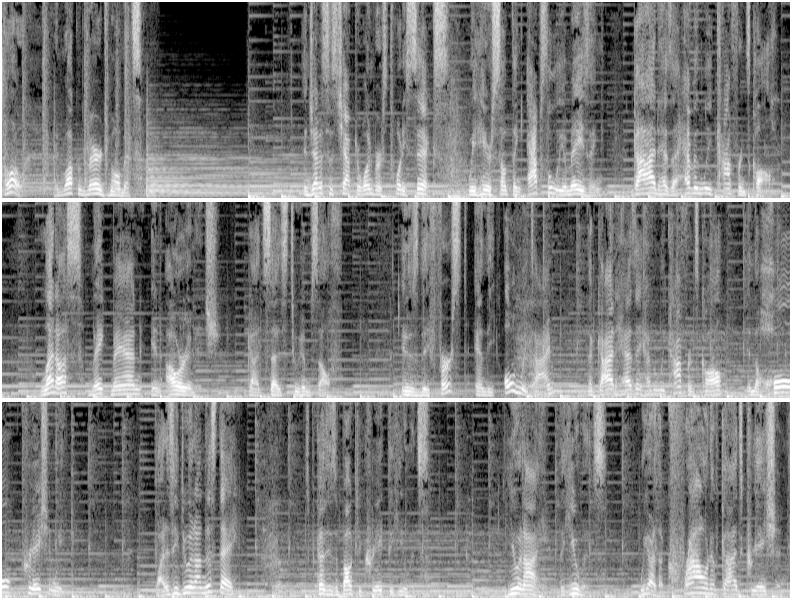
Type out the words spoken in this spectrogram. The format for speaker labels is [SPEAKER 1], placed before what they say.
[SPEAKER 1] Hello, and welcome to Marriage Moments. In Genesis chapter 1, verse 26, we hear something absolutely amazing. God has a heavenly conference call. Let us make man in our image, God says to himself. It is the first and the only time that God has a heavenly conference call in the whole creation week. Why does he do it on this day? Because he's about to create the humans. You and I, the humans, we are the crown of God's creation.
